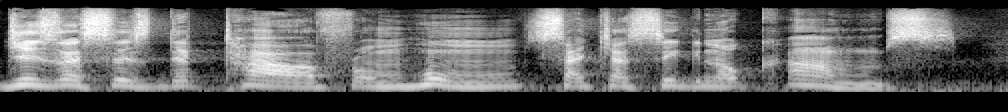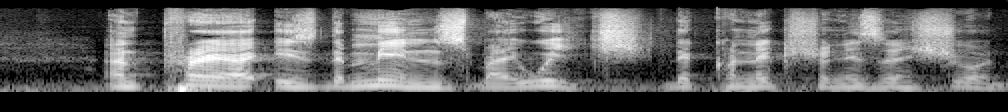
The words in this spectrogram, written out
Jesus is the tower from whom such a signal comes, and prayer is the means by which the connection is ensured.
